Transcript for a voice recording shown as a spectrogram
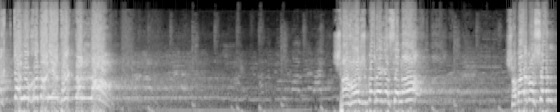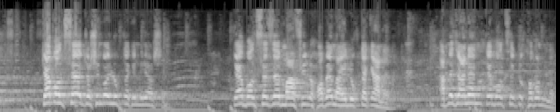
একটা লোক দাঁড়িয়ে থাকবেন না। সাহস বেড়ে গেছে না? সবাই বসেন। কে বলছে জসিম ওই লোকটাকে নিয়ে আসে? কে বলছে যে মাহফিল হবে না, এই লোকটাকে আনেন। আপনি জানেন কে বলছে, একটু খবর নেন।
